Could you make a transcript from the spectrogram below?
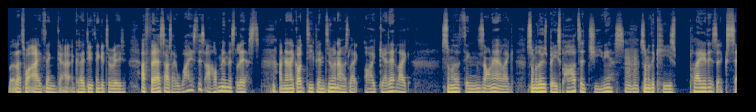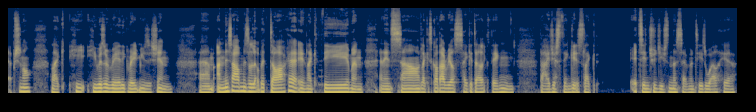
but That's what I think because I do think it's a really. At first, I was like, "Why is this album in this list?" and then I got deep into it, and I was like, "Oh, I get it." Like some of the things on it, like some of those bass parts are genius. Some of the keys playing is exceptional. Like he he was a really great musician. Um, and this album is a little bit darker in like theme and, and in sound. Like it's got that real psychedelic thing that I just think is like it's introducing the seventies well here.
